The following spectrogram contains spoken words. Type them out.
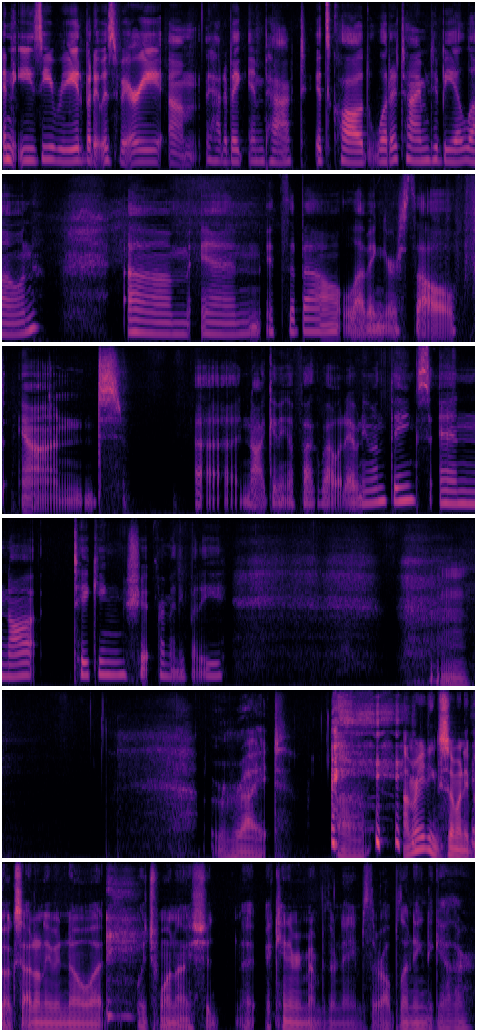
an easy read, but it was very um, it had a big impact. It's called "What a Time to Be Alone," um, and it's about loving yourself and uh, not giving a fuck about what anyone thinks, and not taking shit from anybody. Mm. Right. Uh, I'm reading so many books. I don't even know what which one I should. I, I can't even remember their names. They're all blending together.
